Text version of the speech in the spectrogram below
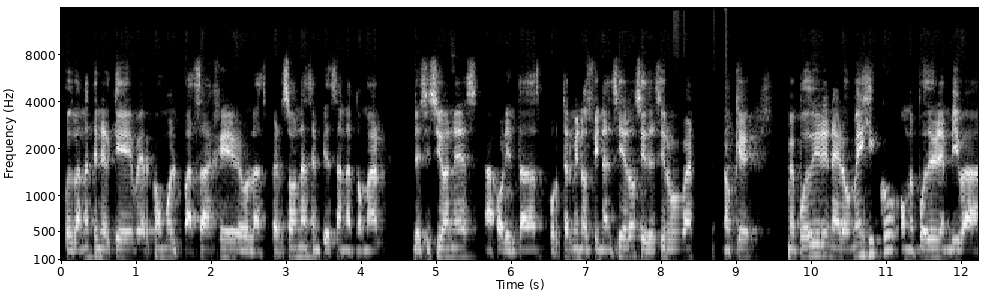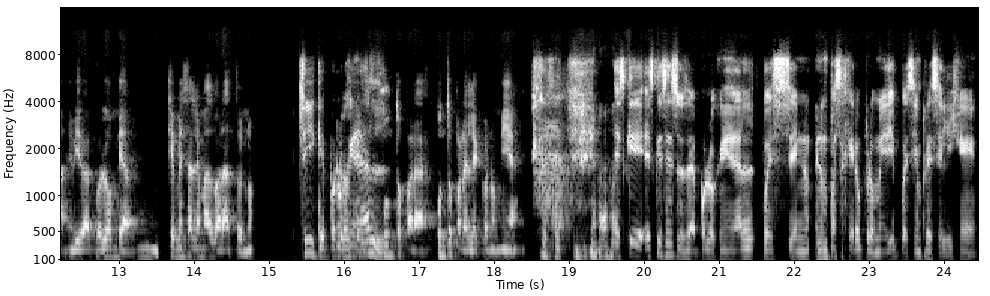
pues van a tener que ver cómo el pasaje o las personas empiezan a tomar decisiones ah, orientadas por términos financieros y decir, bueno, que me puedo ir en Aeroméxico o me puedo ir en Viva, en Viva Colombia, ¿qué me sale más barato, no? Sí, que por lo general. punto para, punto para la economía. es que, es que es eso. O sea, por lo general, pues en, en, un pasajero promedio, pues siempre se elige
